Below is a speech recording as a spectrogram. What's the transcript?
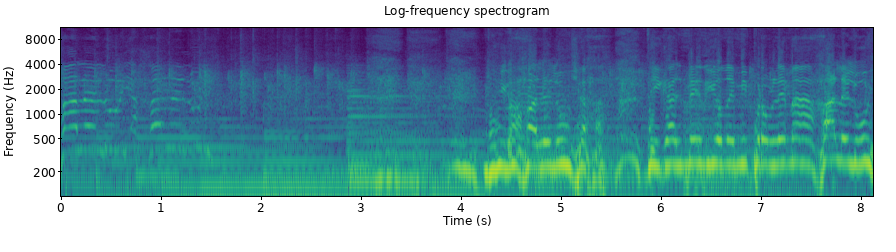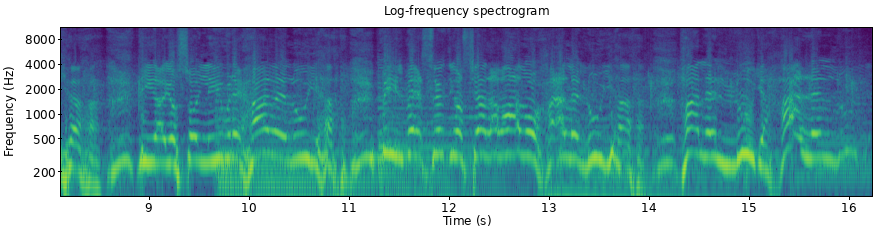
Aleluya. Aleluya. Diga aleluya. Diga el medio de mi problema, aleluya. Diga yo soy libre, aleluya. Mil veces Dios se ha alabado. Aleluya, aleluya. Aleluya,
